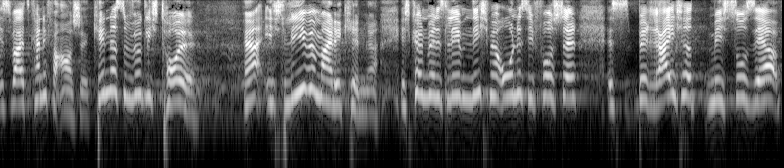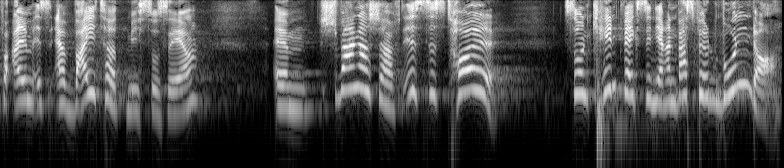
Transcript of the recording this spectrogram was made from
Es war jetzt keine Verarsche. Kinder sind wirklich toll. Ja, ich liebe meine Kinder. Ich könnte mir das Leben nicht mehr ohne sie vorstellen. Es bereichert mich so sehr, vor allem es erweitert mich so sehr. Ähm, Schwangerschaft, ist es toll. So ein Kind wächst in dir an, was für ein Wunder.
